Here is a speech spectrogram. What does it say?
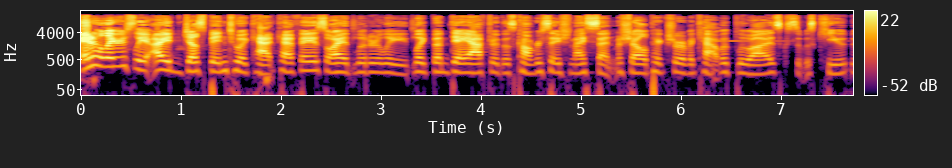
and hilariously, I had just been to a cat cafe, so I had literally, like, the day after this conversation, I sent Michelle a picture of a cat with blue eyes because it was cute.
